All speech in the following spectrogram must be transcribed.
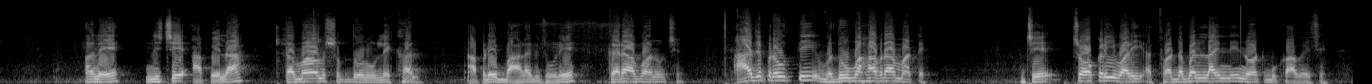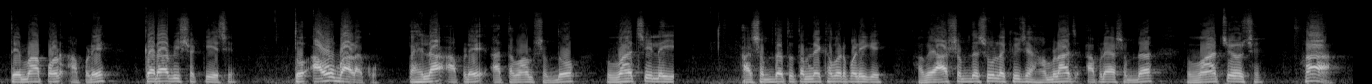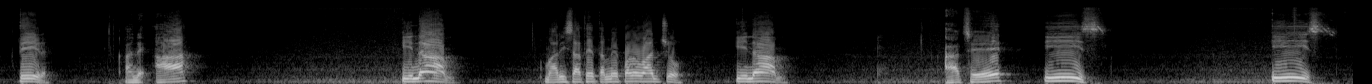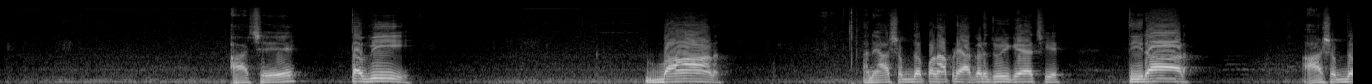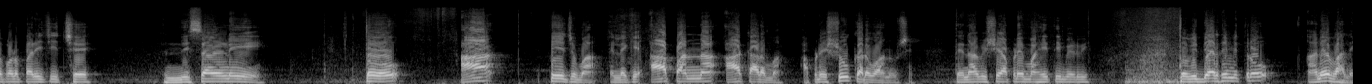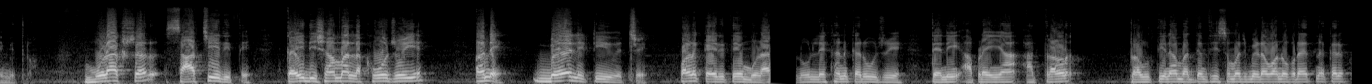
અને નીચે આપેલા તમામ શબ્દોનું લેખન આપણે બાળક જોડે કરાવવાનું છે. આ જ પ્રવૃત્તિ વધુ મહાવરા માટે, જે ચોકડીવાળી અથવા ડબલ લાઇનની નોટબુક આવે છે, તેમાં પણ આપણે કરાવી શકીએ છીએ. તો આવો બાળકો, પહેલાં આપણે આ તમામ શબ્દો વાંચી લઈએ. આ શબ્દ તો તમને ખબર પડી ગઈ. હવે આ શબ્દ શું લખ્યું છે? હમણાં જ આપણે આ શબ્દ વાંચ્યો છે. હા, તીડ. અને આ ઇનામ. મારી સાથે તમે પણ વાંચો. ઇનામ. આ છે ઈસ. ઈસ. આ છે તવી. બાણ. અને આ શબ્દ પણ આપણે આગળ જોઈ ગયા છીએ. તિરાડ. આ શબ્દ પણ પરિચિત છે. નિસરણી. તો આ પેજમાં, એટલે કે આ પાનના આ કાળમાં આપણે શું કરવાનું છે? તેના વિશે આપણે માહિતી મેળવી. તો વિદ્યાર્થી મિત્રો અને વાલી મિત્રો, મૂળાક્ષર સાચી રીતે કઈ દિશામાં લખવો જોઈએ અને બે લીટી વચ્ચે પણ કઈ રીતે મૂળાક્ષરનું લેખન કરવું જોઈએ, તેની આપણે અહીંયા આ ત્રણ પ્રવૃત્તિના માધ્યમથી સમજ મેળવવાનો પ્રયત્ન કર્યો.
